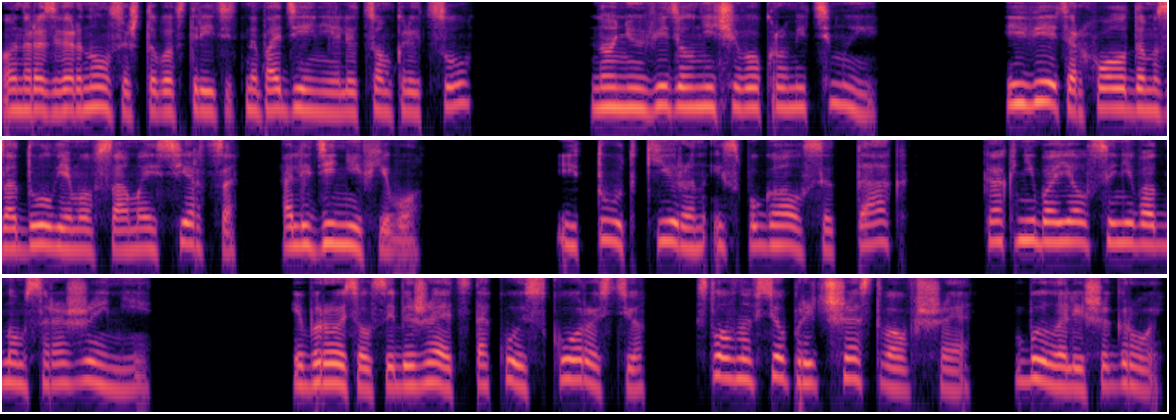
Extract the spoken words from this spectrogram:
Он развернулся, чтобы встретить нападение лицом к лицу, но не увидел ничего, кроме тьмы. И ветер холодом задул ему в самое сердце, оледенив его. И тут Киран испугался так, как не боялся ни в одном сражении, и бросился бежать с такой скоростью, словно все предшествовавшее было лишь игрой.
